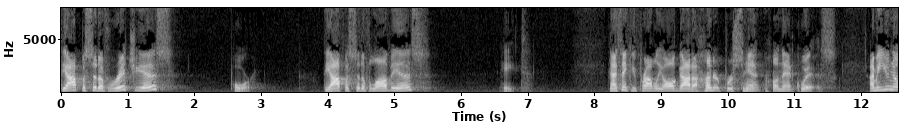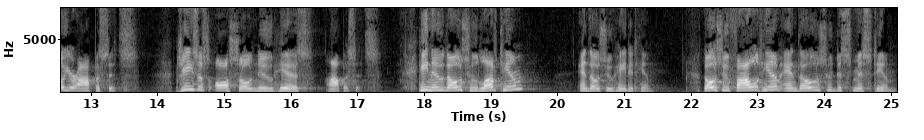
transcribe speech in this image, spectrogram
The opposite of rich is poor. The opposite of love is hate. Now, I think you probably all got 100% on that quiz. I mean, you know your opposites. Jesus also knew his opposites. He knew those who loved him and those who hated him those who followed him and those who dismissed him,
